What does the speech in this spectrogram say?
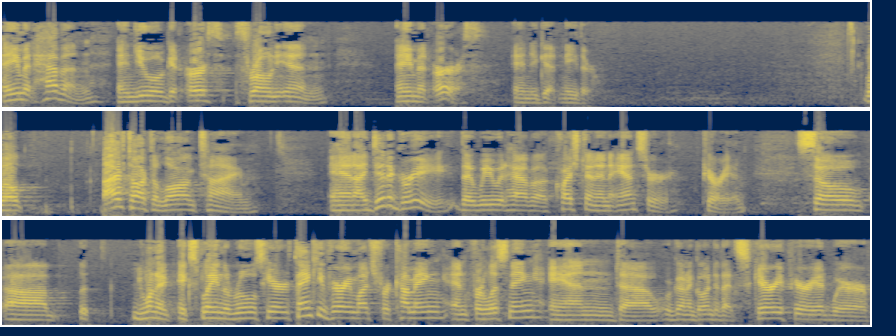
Aim at heaven, and you will get earth thrown in. Aim at earth, and you get neither. Well, I've talked a long time, and I did agree that we would have a question and answer period. So, uh, you want to explain the rules here? Thank you very much for coming and for listening. And uh, we're going to go into that scary period where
